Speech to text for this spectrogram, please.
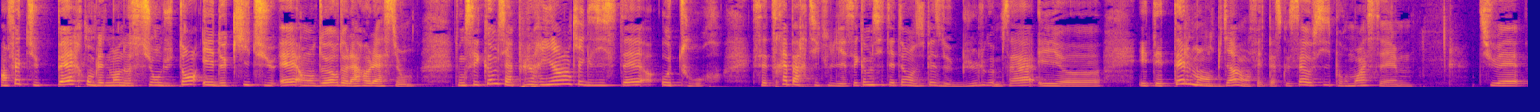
en fait, tu perds complètement notion du temps et de qui tu es en dehors de la relation. Donc c'est comme s'il n'y a plus rien qui existait autour. C'est très particulier. C'est comme si tu étais dans une espèce de bulle comme ça et euh, tu es tellement bien en fait. Parce que ça aussi pour moi c'est tu es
